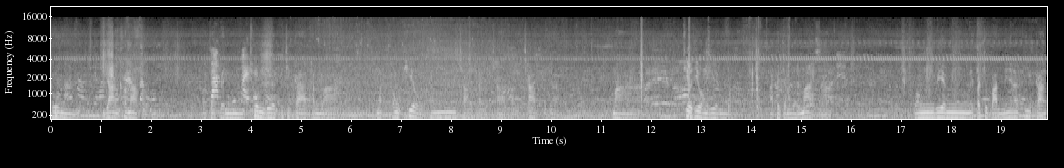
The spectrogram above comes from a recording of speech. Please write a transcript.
ช่วงย่างเข้าหน้าฝนก็จะเป็นช่วงเดือนพฤศจิกาธันวานักท่องเที่ยวทั้งชาวไทยชาวต่างชาติก็จะมาเที่ยวที่วังเวียงอ่าเป็นจำนวนมากนะครับ วังเวียงในปัจจุบันนี้นะที่การ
